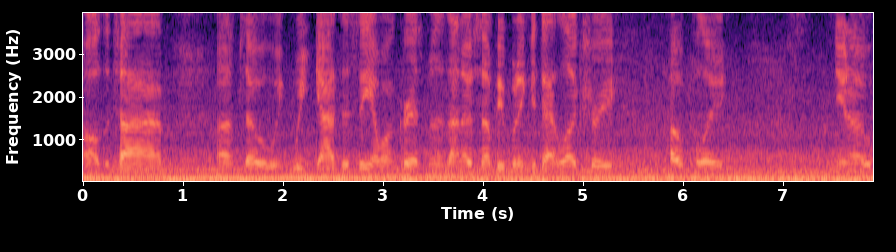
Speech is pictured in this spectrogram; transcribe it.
all the time. Um, so we, we got to see them on Christmas. I know some people didn't get that luxury. Hopefully, you know,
